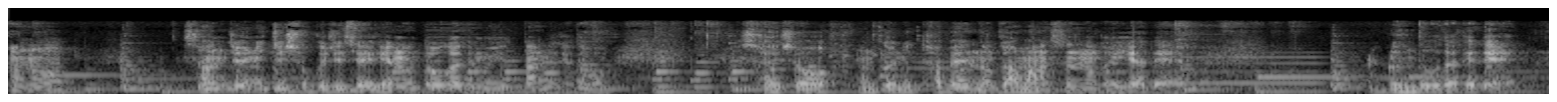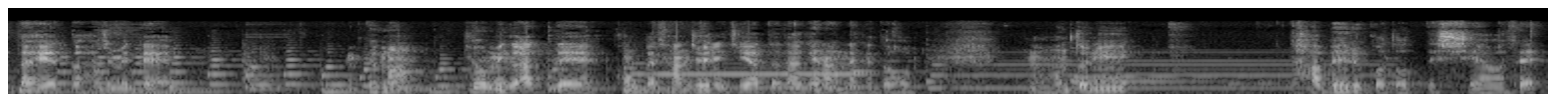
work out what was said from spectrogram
あの、30日食事制限の動画でも言ったんだけど、最初本当に食べんの我慢するのが嫌で、運動だけでダイエット始めて、でまあ、興味があって今回30日やっただけなんだけど、もう本当に食べることって幸せ。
